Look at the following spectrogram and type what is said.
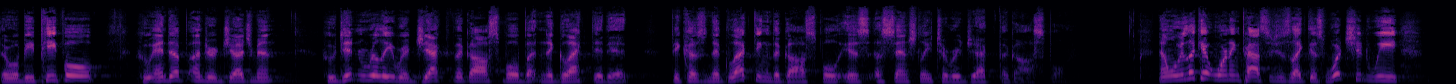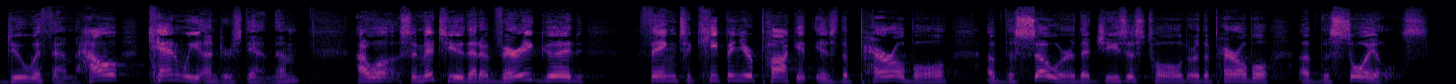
There will be people who end up under judgment who didn't really reject the gospel but neglected it because neglecting the gospel is essentially to reject the gospel. Now, when we look at warning passages like this, what should we do with them? How can we understand them? I will submit to you that a very good thing to keep in your pocket is the parable of the sower that Jesus told, or the parable of the soils.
